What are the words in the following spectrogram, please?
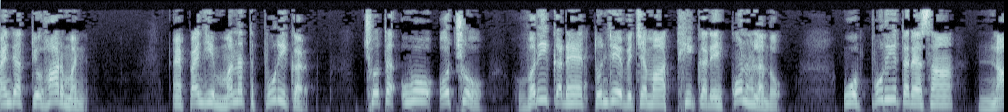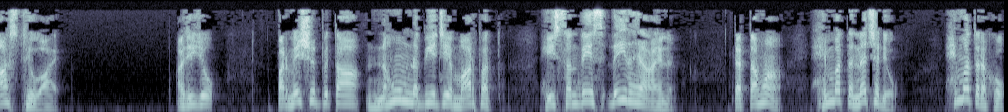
पंहिंजा त्योहार मञ ऐं पंहिंजी मन्नत पूरी कर छो त उहो ओछो वरी कॾहिं तुंहिंजे विच मां थी करे कोन हलंदो उहो पूरी तरह सां नाश थियो आहे अजी जो परमेश्वर पिता नहूम नबीअ जे मार्फत हीउ संदेश ॾेई रहिया आहिनि त तव्हां हिमत न छॾियो हिमत रखो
